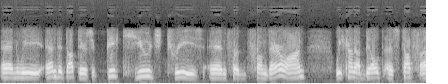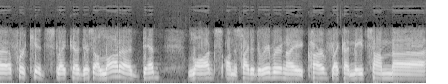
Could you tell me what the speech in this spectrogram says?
and we ended up. There's big, huge trees, and for from there on, we kind of built uh, stuff uh, for kids. Like uh, there's a lot of dead logs on the side of the river, and I carved like I made some. Uh,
